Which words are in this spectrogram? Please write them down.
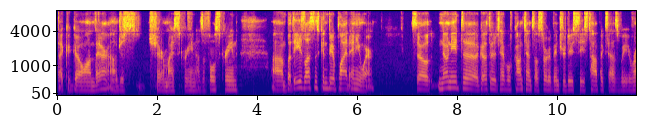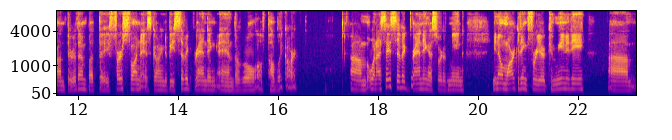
that could go on there. I'll just share my screen as a full screen. Um, but these lessons can be applied anywhere. So no need to go through the table of contents. I'll sort of introduce these topics as we run through them. But the first one is going to be civic branding and the role of public art. Um, when I say civic branding, I sort of mean, you know, marketing for your community, um,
